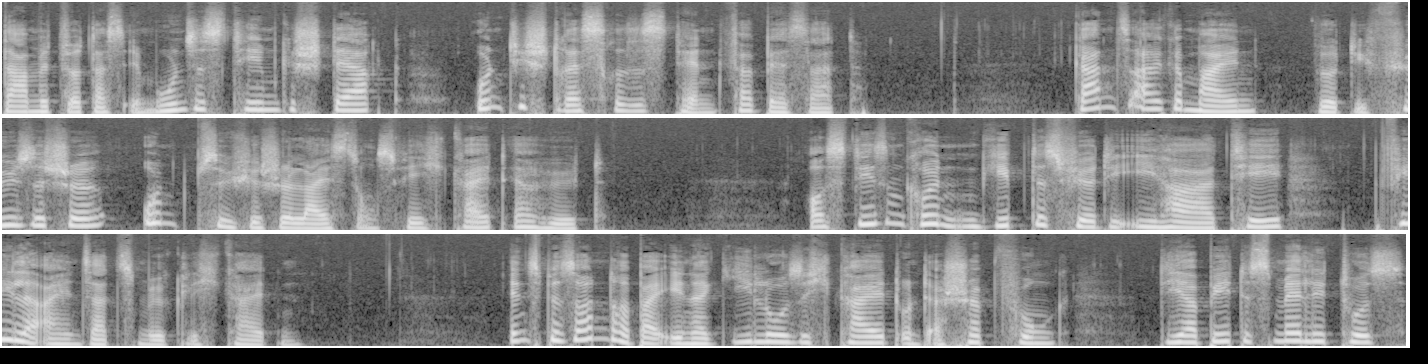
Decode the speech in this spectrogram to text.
Damit wird das Immunsystem gestärkt und die Stressresistenz verbessert. Ganz allgemein wird die physische und psychische Leistungsfähigkeit erhöht. Aus diesen Gründen gibt es für die IHAT viele Einsatzmöglichkeiten. Insbesondere bei Energielosigkeit und Erschöpfung Diabetes mellitus,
